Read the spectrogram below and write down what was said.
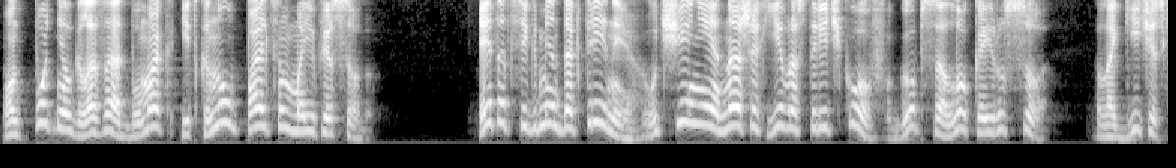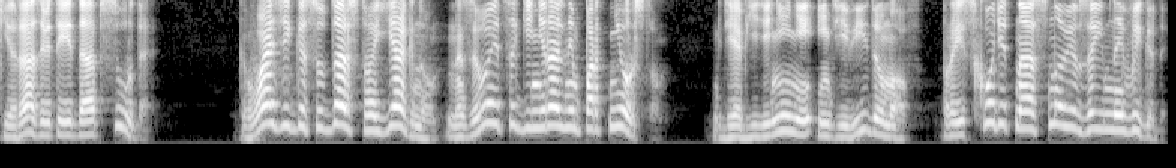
Он поднял глаза от бумаг и ткнул пальцем в мою персону. Этот сегмент доктрины – учение наших евростаричков Гоббса, Лока и Руссо, логически развитые до абсурда. Квази-государство Ягну называется генеральным партнерством, где объединение индивидуумов происходит на основе взаимной выгоды.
